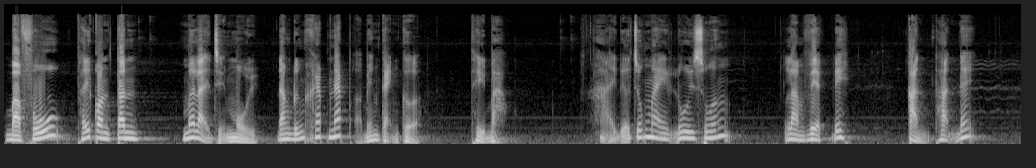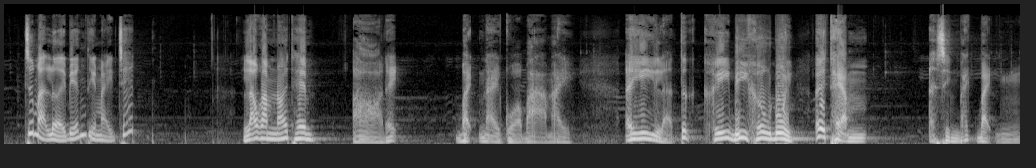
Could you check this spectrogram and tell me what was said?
Bà phú thấy con tân mới lại chị mùi đang đứng khép nép ở bên cạnh cửa, thì bảo, hai đứa chúng mày lui xuống, làm việc đi. Cẩn thận đấy. Chứ mà lười biếng thì mày chết. Lão găm nói thêm ờ đấy, bệnh này của bà mày, ấy là tức khí bí khâu đuôi, ấy thèm à, sinh bách bệnh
